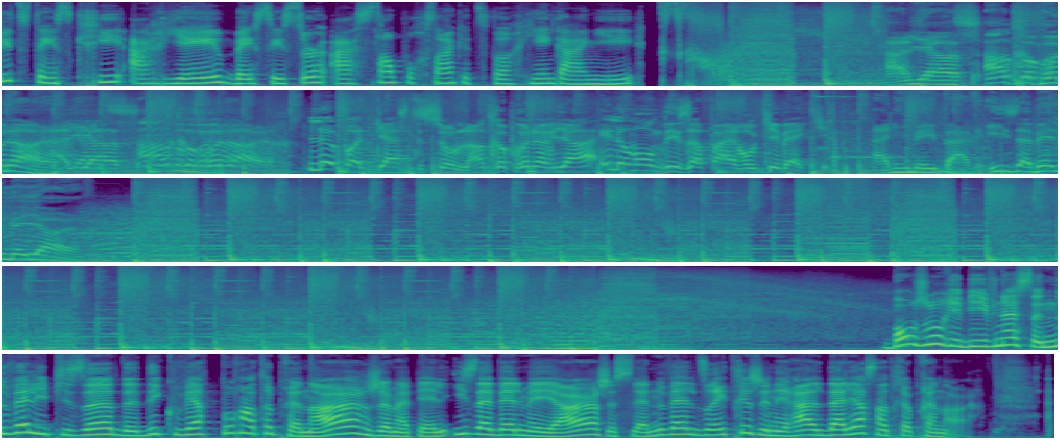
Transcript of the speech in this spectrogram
si tu t'inscris à rien, ben c'est sûr à 100% que tu vas rien gagner. Alias Entrepreneur. Alias Entrepreneur. Le podcast sur l'entrepreneuriat et le monde des affaires au Québec. Animé par Isabelle Meilleur. Bonjour et bienvenue à ce nouvel épisode de Découverte pour entrepreneurs. Je m'appelle Isabelle Meilleur, je suis la nouvelle directrice générale d'Alias Entrepreneur.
